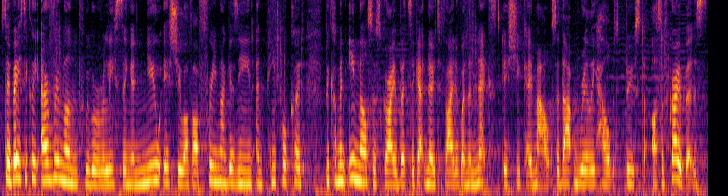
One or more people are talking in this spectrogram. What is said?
So basically every month we were releasing a new issue of our free magazine and people could become an email subscriber to get notified of when the next issue came out. So that really helped boost our subscribers.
